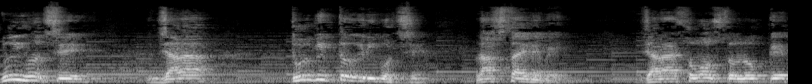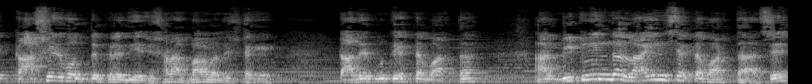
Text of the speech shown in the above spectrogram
দুই হচ্ছে যারা দুর্বৃত্তগিরি করছে, রাস্তায় নেবে, যারা সমস্ত লোককে ত্রাসের মধ্যে ফেলে দিয়েছে সারা বাংলাদেশটাকে, তাদের প্রতি একটা বার্তা। আর বিটুইন দ্য লাইন্স একটা বার্তা আছে,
